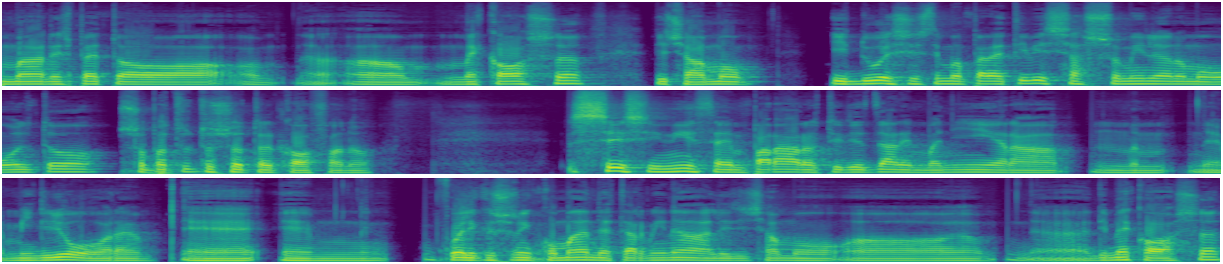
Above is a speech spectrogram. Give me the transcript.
ma rispetto a, a, a macOS diciamo i due sistemi operativi si assomigliano molto soprattutto sotto il cofano se si inizia a imparare a utilizzare in maniera mh, mm, eh, migliore eh, eh, quelli che sono i comandi terminali diciamo uh, di macOS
